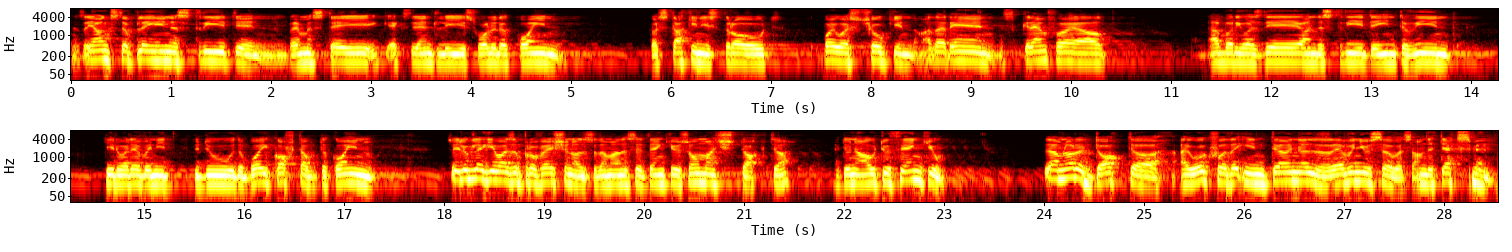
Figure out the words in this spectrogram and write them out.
There's a youngster playing in the street and by mistake accidentally swallowed a coin, got stuck in his throat. The boy was choking, the mother ran, screamed for help. Nobody was there on the street, they intervened, did whatever needed to do. The boy coughed up the coin. So he looked like he was a professional. So the mother said, thank you so much doctor. I don't know how to thank you. I'm not a doctor. I work for the Internal Revenue Service. I'm the taxman.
